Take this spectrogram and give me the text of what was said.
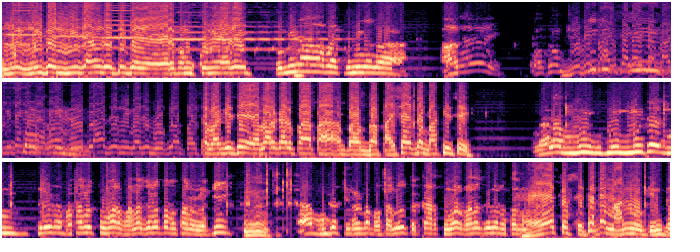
মুই মুই পের নি জানো তুই এরকম কমে আরে কমি না ভাই কমি না আরে ওরকম যদি পয়সাটা বাকি থাকে তাহলে বোতলা যে নিবাজে বোতলা পয়সা বাকি আছে না না মুই মুই- তো চিরটা বসালো তোমার ভালোর জন্য তো বসালো নাকি হ্যাঁ মুই তো চিরটা বসালো তো কার তোমার ভালোর জন্য বসালো হ্যাঁ তো সেটা তো মানবো কিন্তু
